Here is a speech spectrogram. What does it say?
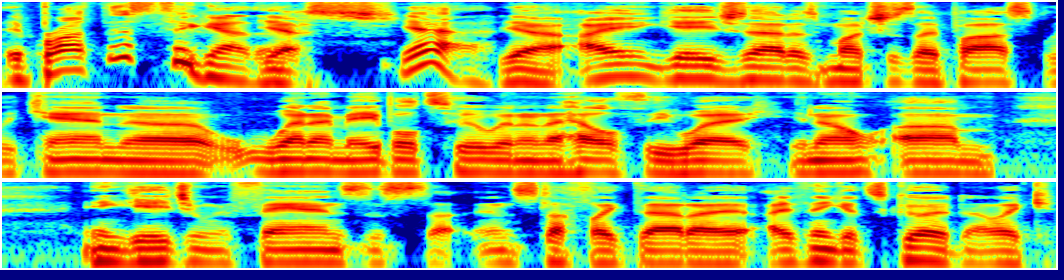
it brought this together. Yes. Yeah. Yeah. I engage that as much as I possibly can uh, when I'm able to and in a healthy way, you know. Um, engaging with fans and, stu- and stuff like that. I, I think it's good. Like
